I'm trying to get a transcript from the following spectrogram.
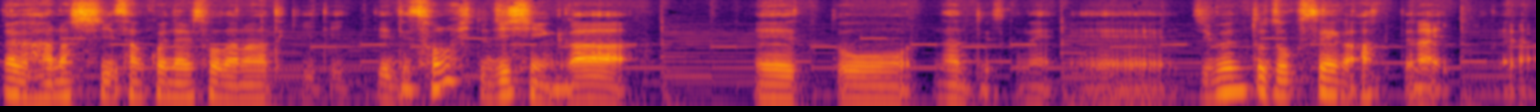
なんか話参考になりそうだなって聞いていて、で、その人自身が、えーっと、なんていうんですかね、えー自分と属性が合ってないみたいな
